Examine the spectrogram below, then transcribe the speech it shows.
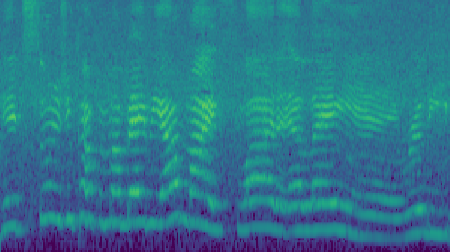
Bitch, as soon as you come for my baby, I might fly to LA and really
